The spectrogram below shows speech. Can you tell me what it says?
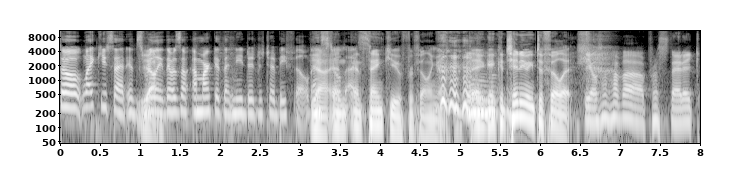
So, like you said, it's Yeah. really there was a, a market that needed to be filled. Yeah, and, still and, does. and thank you for filling it and, and continuing to fill it. They also have a prosthetic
